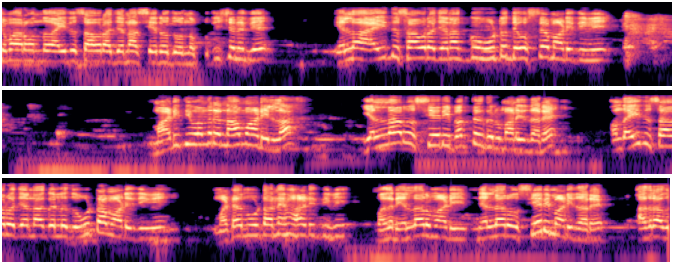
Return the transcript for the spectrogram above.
ಸುಮಾರು ಒಂದು ಐದು ಸಾವಿರ ಜನ ಸೇರೋದು ಒಂದು ಪೊಸಿಷನ್ ಇದೆ. ಎಲ್ಲ ಐದು ಸಾವಿರ ಜನಕ್ಕೂ ಊಟದ ವ್ಯವಸ್ಥೆ ಮಾಡಿದ್ದೀವಿ. ಮಾಡಿದ್ದೀವಿ ಅಂದ್ರೆ ನಾವು ಮಾಡಿಲ್ಲ. ಎಲ್ಲರೂ ಸೇರಿ ಭಕ್ತರು ಮಾಡಿದ್ದಾರೆ. ಒಂದು ಐದು ಸಾವಿರ ಜನಗಲ್ಲದು ಊಟ ಮಾಡಿದ್ದೀವಿ. ಮಟನ್ ಊಟನೇ ಮಾಡಿದ್ದೀವಿ. ಮಗರ್ ಎಲ್ಲರೂ ಮಾಡಿ, ಎಲ್ಲರೂ ಸೇರಿ ಮಾಡಿದ್ದಾರೆ. ಅದ್ರಾಗ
